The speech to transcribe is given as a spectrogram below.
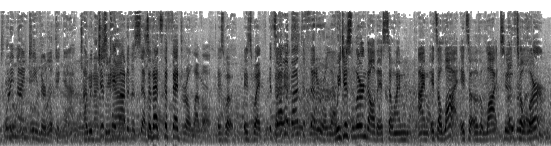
2019 they're looking at. I would just came out of a seminar. So that's the federal level, is what is what. It's that all is. about the federal level. We just learned all this, so I'm I'm. It's a lot. It's a, a lot to, to learn.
